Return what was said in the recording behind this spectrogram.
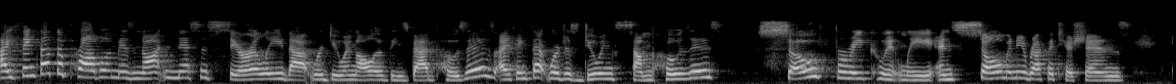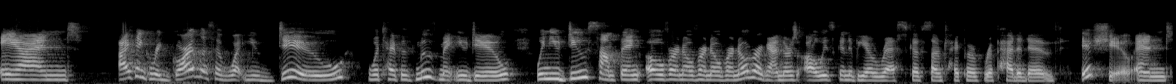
I think that the problem is not necessarily that we're doing all of these bad poses. I think that we're just doing some poses so frequently and so many repetitions. And I think, regardless of what you do, what type of movement you do, when you do something over and over and over and over again, there's always going to be a risk of some type of repetitive issue. And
